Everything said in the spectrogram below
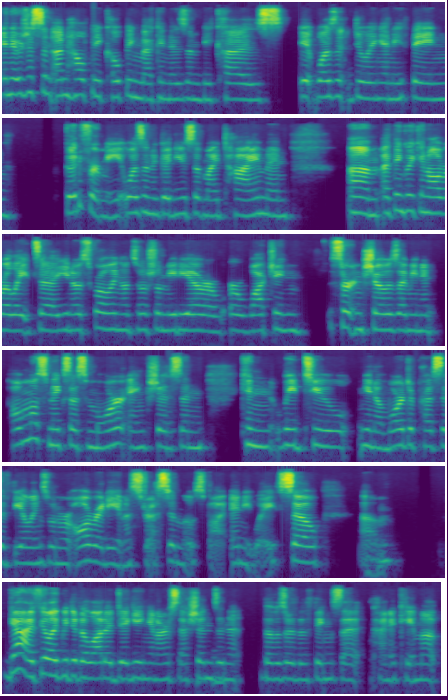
and it was just an unhealthy coping mechanism because it wasn't doing anything good for me. It wasn't a good use of my time and um, I think we can all relate to, you know, scrolling on social media or, or watching certain shows. I mean, it almost makes us more anxious and can lead to, you know, more depressive feelings when we're already in a stressed and low spot anyway. So, um, yeah, I feel like we did a lot of digging in our sessions and it, those are the things that kind of came up.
